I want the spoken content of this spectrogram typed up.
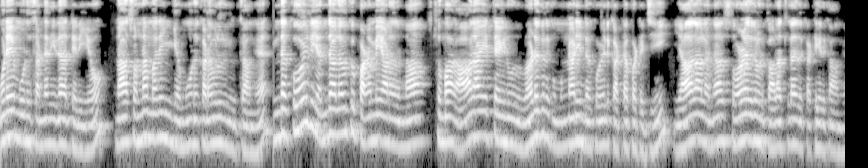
மூணே மூணு சன்னதி தான் தெரியும். நான் சொன்ன மாதிரி இங்க மூணு கடவுள்கள் இருக்காங்க. இந்த கோயில் எந்த அளவுக்கு பழமையானதுன்னா சுமார் ஆறாயிரத்தி ஐநூறு வருடங்களுக்கு முன்னாடி இந்த கோயில் கட்டப்பட்டுச்சு. யாராலன்னா சோழர்கள் காலத்துல இது கட்டியிருக்காங்க.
